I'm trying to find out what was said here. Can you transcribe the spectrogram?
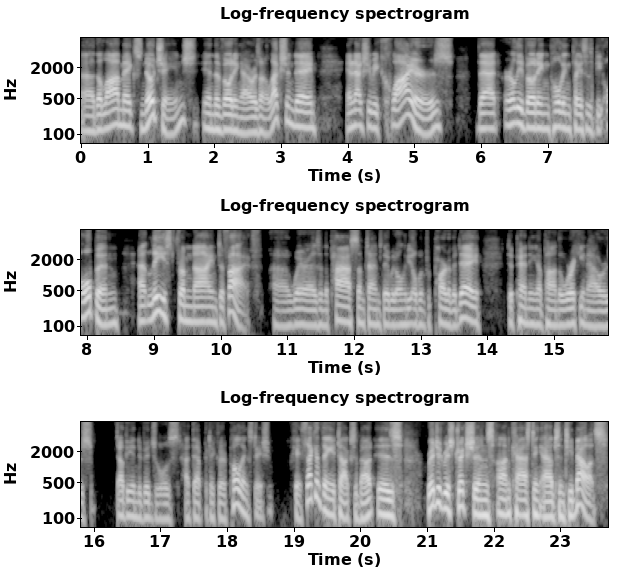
Uh, the law makes no change in the voting hours on election day, and it actually requires that early voting polling places be open at least from nine to five. uh, whereas in the past, sometimes they would only be open for part of a day, depending upon the working hours of the individuals at that particular polling station. Okay, second thing he talks about is rigid restrictions on casting absentee ballots.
